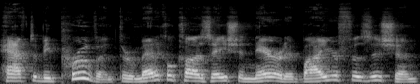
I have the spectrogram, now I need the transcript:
have to be proven through medical causation narrative by your physician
